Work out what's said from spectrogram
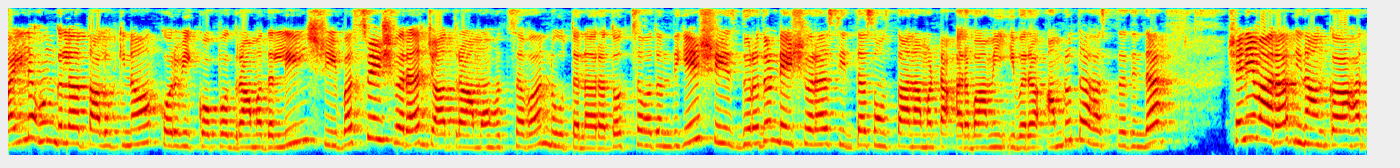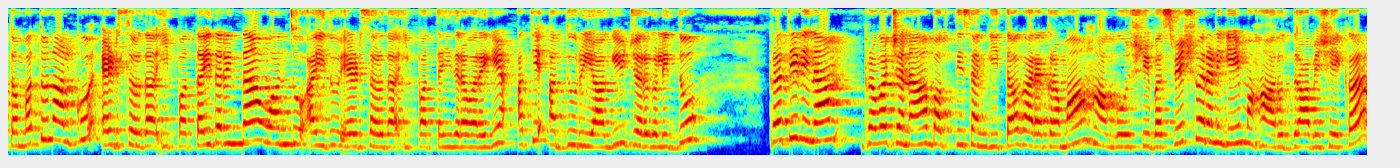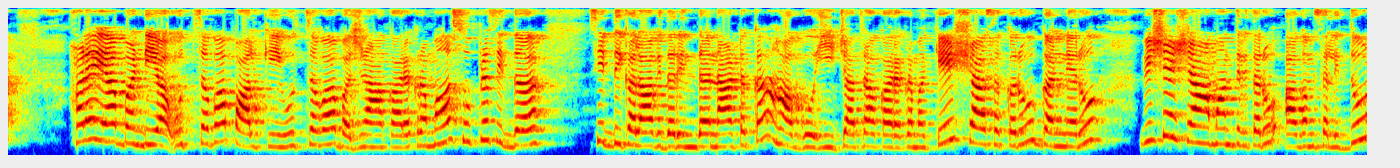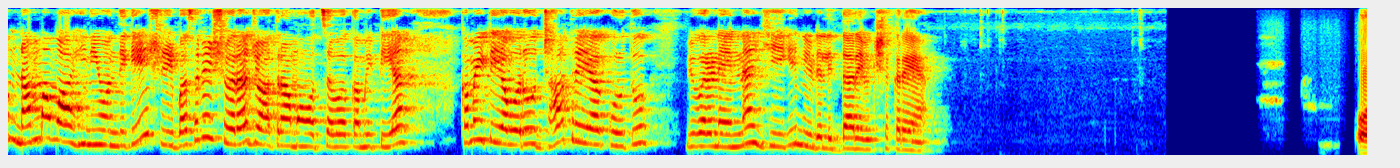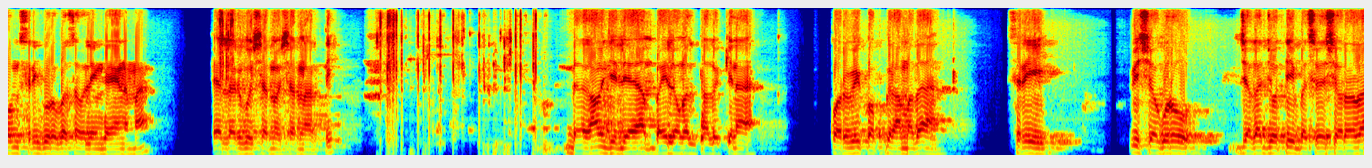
ಬೈಲಹೊಂಗಲ ತಾಲೂಕಿನ ಕೊರವಿಕೊಪ್ಪ ಗ್ರಾಮದಲ್ಲಿ ಶ್ರೀ ಬಸವೇಶ್ವರ ಜಾತ್ರಾ ಮಹೋತ್ಸವ ನೂತನ ರಥೋತ್ಸವದೊಂದಿಗೆ ಶ್ರೀ ದುರದುಂಡೇಶ್ವರ ಸಿದ್ಧ ಸಂಸ್ಥಾನ ಮಠ ಅರಬಾಮಿ ಇವರ ಅಮೃತ ಹಸ್ತದಿಂದ ಶನಿವಾರ ದಿನಾಂಕ ಹತ್ತೊಂಬತ್ತು ನಾಲ್ಕು ಎರಡು ಸಾವಿರದ ಇಪ್ಪತ್ತೈದರಿಂದ ಒಂದು ಐದು ಎರಡು ಸಾವಿರದ ಇಪ್ಪತ್ತೈದರವರೆಗೆ ಅತಿ ಅದ್ದೂರಿಯಾಗಿ ಜರುಗಲಿದ್ದು, ಪ್ರತಿದಿನ ಪ್ರವಚನ, ಭಕ್ತಿ ಸಂಗೀತ ಕಾರ್ಯಕ್ರಮ ಹಾಗೂ ಶ್ರೀ ಬಸವೇಶ್ವರನಿಗೆ ಮಹಾರುದ್ರಾಭಿಷೇಕ ಹಳೆಯ ಬಂಡಿಯ ಉತ್ಸವ, ಪಾಲ್ಕಿ ಉತ್ಸವ, ಭಜನಾ ಕಾರ್ಯಕ್ರಮ, ಸುಪ್ರಸಿದ್ಧ ಸಿದ್ಧಿ ಕಲಾವಿದರಿಂದ ನಾಟಕ ಹಾಗೂ ಈ ಜಾತ್ರಾ ಕಾರ್ಯಕ್ರಮಕ್ಕೆ ಶಾಸಕರು, ಗಣ್ಯರು, ವಿಶೇಷ ಆಮಂತ್ರಿತರು ಆಗಮಿಸಲಿದ್ದು, ನಮ್ಮ ವಾಹಿನಿಯೊಂದಿಗೆ ಶ್ರೀ ಬಸವೇಶ್ವರ ಜಾತ್ರಾ ಮಹೋತ್ಸವ ಕಮಿಟಿಯ ಕಮಿಟಿಯವರು ಜಾತ್ರೆಯ ಕುರಿತು ವಿವರಣೆಯನ್ನ ಹೀಗೆ ನೀಡಲಿದ್ದಾರೆ ವೀಕ್ಷಕರೇ. ಓಂ ಶ್ರೀ ಗುರು ಬಸವಲಿಂಗಾಯ ನಮ. ಎಲ್ಲರಿಗೂ ಶರಣು ಶರಣಾರ್ಥಿ. ಬೆಳಗಾವಿ ಜಿಲ್ಲೆಯ ಬೈಲೊಂಗಲ್ ತಾಲೂಕಿನ ಕೊರವಿಕೊಪ್ಪ ಗ್ರಾಮದ ಶ್ರೀ ವಿಶ್ವಗುರು ಜಗಜ್ಯೋತಿ ಬಸವೇಶ್ವರರ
